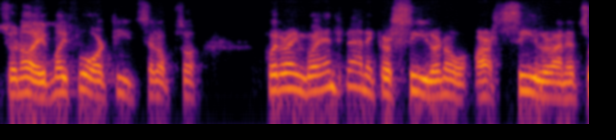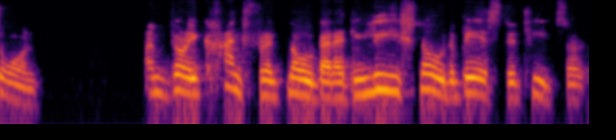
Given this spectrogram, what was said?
so now I have my four teeth set up. So whether I'm going antibiotic or sealer no or sealer on its own, I'm very confident now that at least now the base the teeth are,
